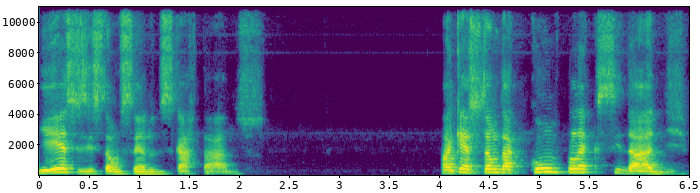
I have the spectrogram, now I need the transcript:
e esses estão sendo descartados. A questão da complexidade,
